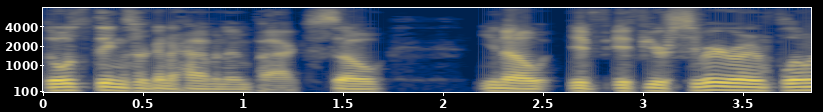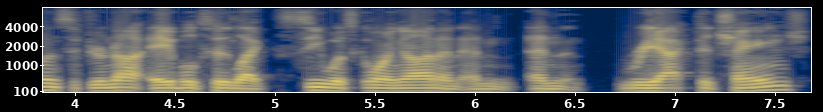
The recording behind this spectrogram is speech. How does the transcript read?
those things are going to have an impact. So, you know, if, if you're sphere of influence, if you're not able to like see what's going on and, and, and react to change,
